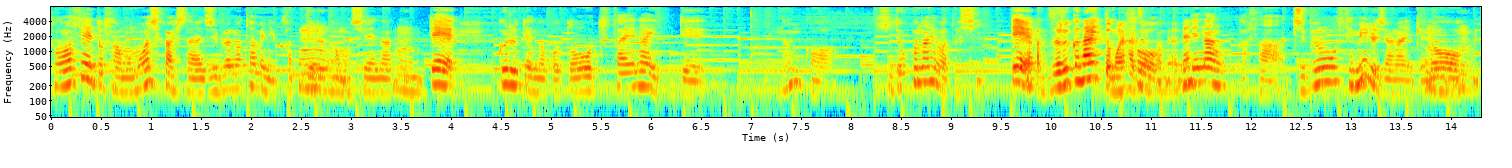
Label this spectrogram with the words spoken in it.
その生徒さんももしかしたら自分のために買ってるかもしれなくって、グルテンのことを伝えないってなんかひどくない私っなんてかずるくないって思い始めたんだよね。でなんかさ自分を責めるじゃないけど、うん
